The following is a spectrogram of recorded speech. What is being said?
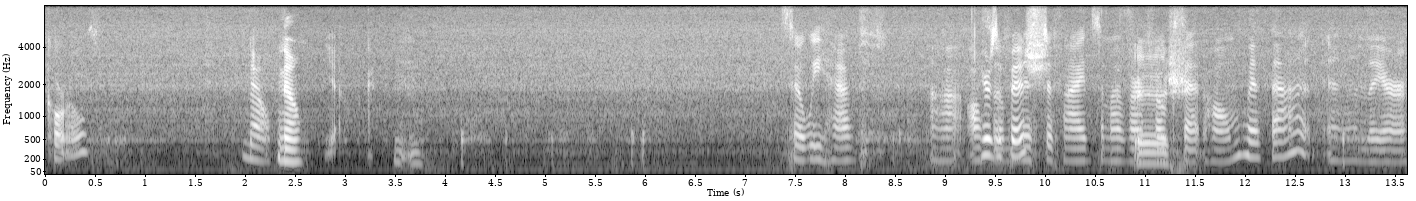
corals? No. No. Yeah. Mm -mm. So we have uh, also Here's a fish. mystified some of our folks at home with that, and they are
